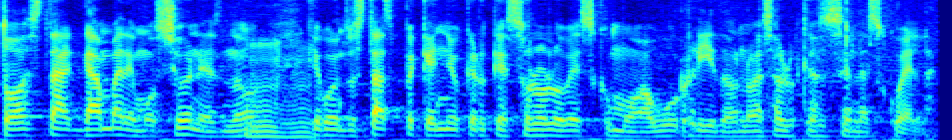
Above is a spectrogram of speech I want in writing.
toda esta gama de emociones, ¿no? Que cuando estás pequeño creo que solo lo ves como aburrido, ¿no? Es algo que haces en la escuela.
